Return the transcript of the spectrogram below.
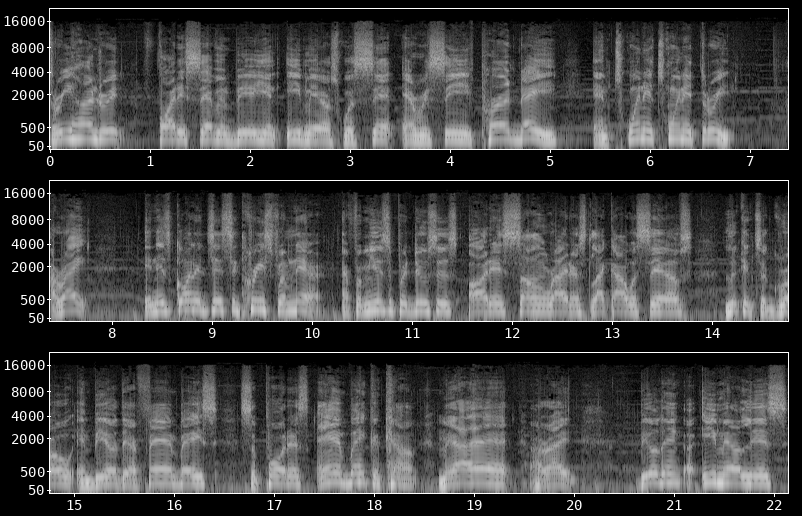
347 billion emails were sent and received per day in 2023. All right. And it's going to just increase from there. And for music producers, artists, songwriters like ourselves looking to grow and build their fan base, supporters, and bank account, may I add, all right? Building an email list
